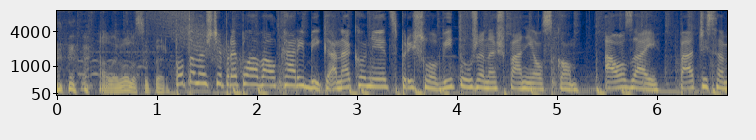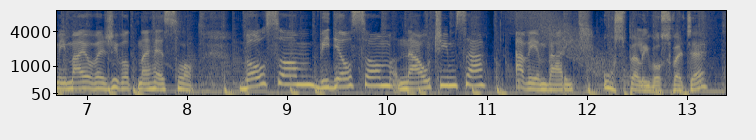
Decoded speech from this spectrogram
ale bolo super. Potom ešte preplával Karibik a nakoniec prišlo vytúžené Španielsko. A ozaj, páči sa mi majové životné heslo. Bol som, videl som, naučím sa a viem variť. Úspeli vo svete?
